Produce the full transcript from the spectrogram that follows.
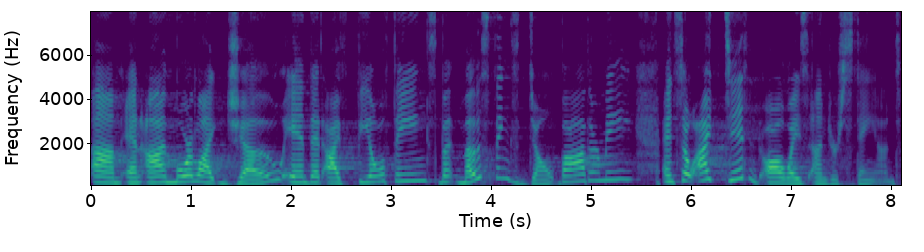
um, and I'm more like Joe in that I feel things, but most things don't bother me. And so I didn't always understand.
